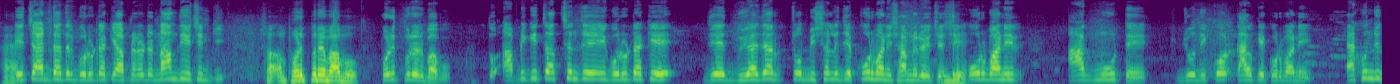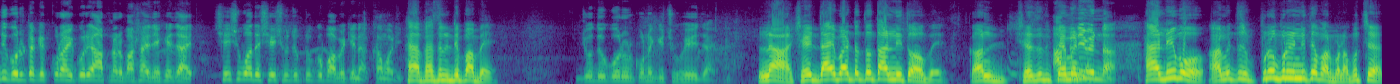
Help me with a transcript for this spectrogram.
হ্যাঁ। এই চার দাঁতের গরুটাকে আপনারা ওটার নাম দিয়েছেন কি? স- ফরিদপুরে বাবু। ফরিদপুরের বাবু। তো আপনি কি চাচ্ছেন যে এই গরুটাকে যে দুই সালে যে কোরবানি সামনে রয়েছে সেই কোরবানির আগ মুহূর্তে যদি কালকে কোরবানি এখন যদি গরুটাকে ক্রয় করে আপনার বাসায় রেখে যায় সেই সুবাদে সেই সুযোগটুকু পাবে কিনা খামারি? হ্যাঁ ফ্যাসিলিটি পাবে। যদি গরুর কোনো কিছু হয়ে যায়। না সেই ড্রাইভারটা তো তার নিতে হবে। কারণ সে যদি পেমেন্ট নেবেন না? হ্যাঁ নিব। আমি তো পুরোপুরি নিতে পারব না বুঝছেন?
